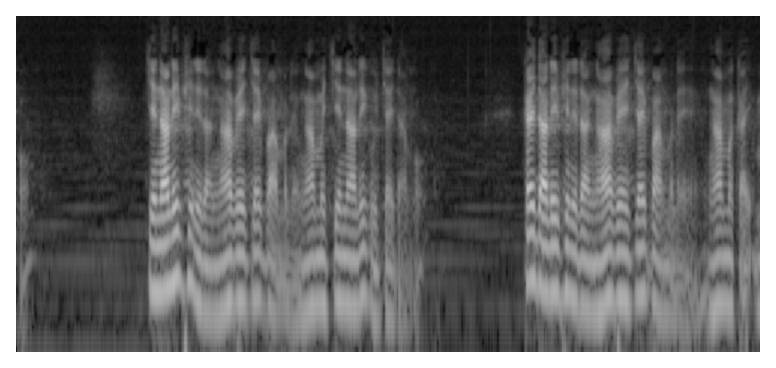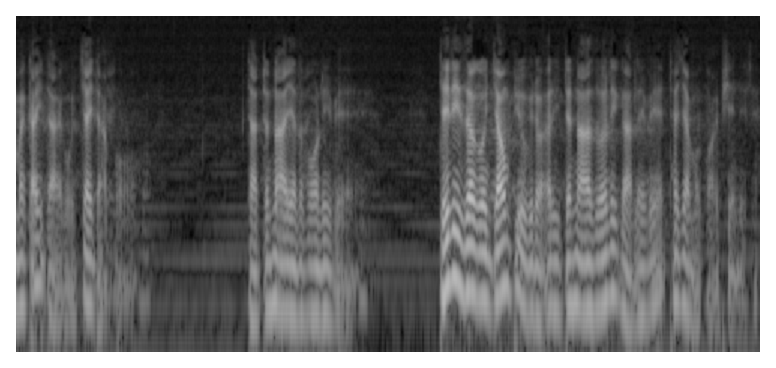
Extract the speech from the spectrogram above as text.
ပေါ့ ကျင်တာလေးဖြစ်နေတာငါပဲကြိုက်ပါမလဲငါမကျင်တာလေးကိုကြိုက်တာပေါ့ကြိုက်တာလေးဖြစ်နေတာငါပဲကြိုက်ပါမလဲငါမကြိုက်မကြိုက်တာကိုကြိုက်တာပေါ့ဒါတဏှာရဲ့သဘောလေးပဲဒိဋ္ဌိဇောကိုကြောင်းပြုတ်ပြီးတော့အဲ့ဒီတဏှာဇောလေးကလည်းပဲထက်ကြမကွာဖြစ်နေတယ်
